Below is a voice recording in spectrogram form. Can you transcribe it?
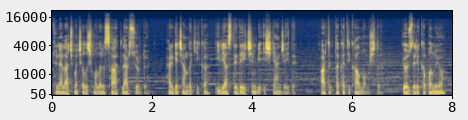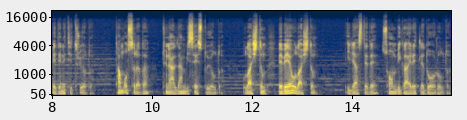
Tünel açma çalışmaları saatler sürdü. Her geçen dakika İlyas dede için bir işkenceydi. Artık takati kalmamıştı. Gözleri kapanıyor, bedeni titriyordu. Tam o sırada tünelden bir ses duyuldu. Ulaştım, bebeğe ulaştım. İlyas dede son bir gayretle doğruldu.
